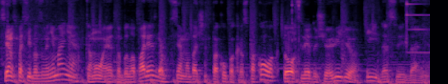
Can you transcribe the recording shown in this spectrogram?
Всем спасибо за внимание, кому это было полезно, всем удачных покупок, распаковок, до следующего видео и до свидания.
